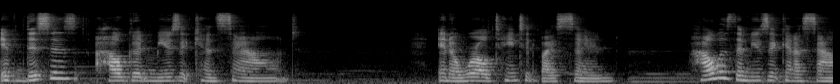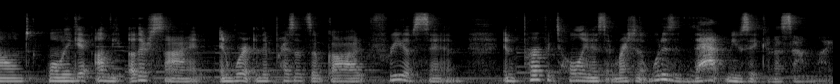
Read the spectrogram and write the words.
if this is how good music can sound in a world tainted by sin how is the music going to sound when we get on the other side and we're in the presence of God, free of sin, in perfect holiness and righteousness? What is that music going to sound like?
